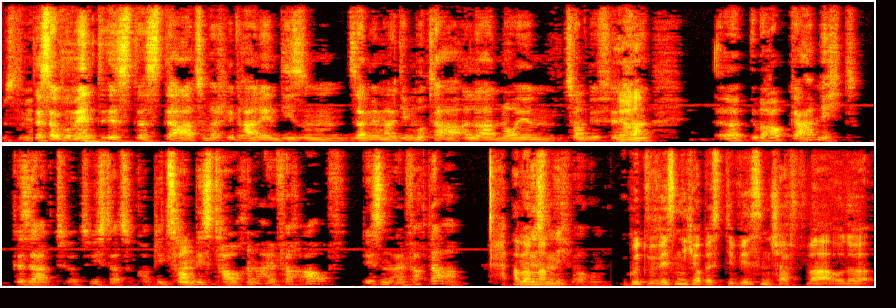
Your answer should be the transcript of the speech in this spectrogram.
das, das Argument ist, dass da zum Beispiel gerade in diesem, sagen wir mal, die Mutter aller neuen Zombie-Filme äh, überhaupt gar nicht gesagt wird, wie es dazu kommt. Die Zombies tauchen einfach auf. Die sind einfach da. Aber wir wissen man, nicht warum. Gut, wir wissen nicht, ob es die Wissenschaft war oder,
